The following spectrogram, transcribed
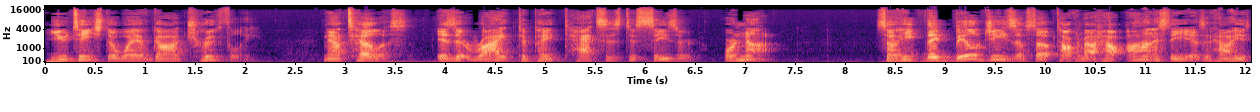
You teach the way of God truthfully. Now tell us, is it right to pay taxes to Caesar or not? So he they build Jesus up talking about how honest he is and how he's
